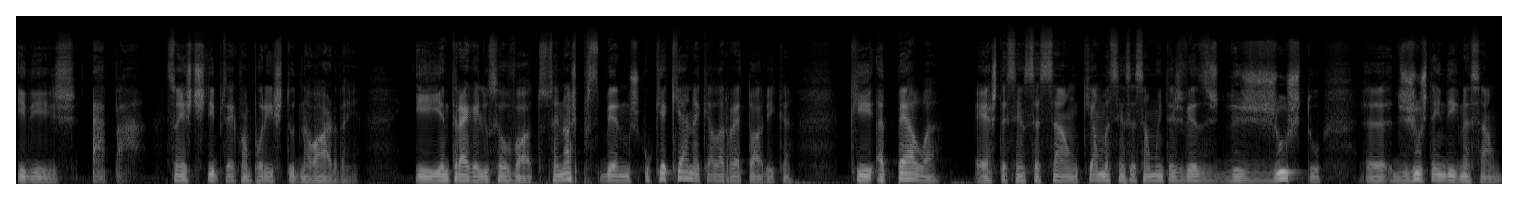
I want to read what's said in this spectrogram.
e diz: ah pá, são estes tipos é que vão pôr isto tudo na ordem. E entrega-lhe o seu voto, sem nós percebermos o que é que há naquela retórica que apela esta sensação, que é uma sensação muitas vezes de justo, eh, de justa indignação,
